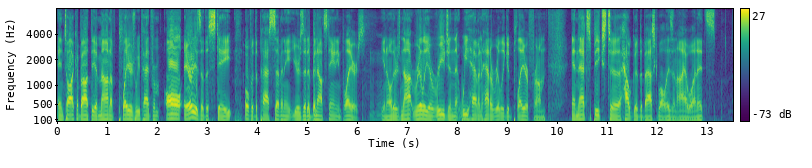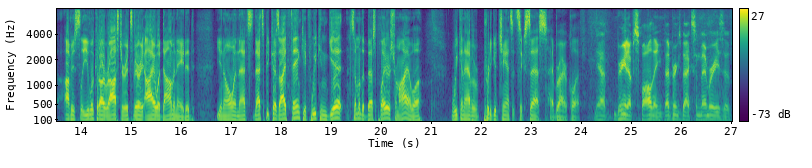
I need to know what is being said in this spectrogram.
and talk about the amount of players we've had from all areas of the state over the past seven, eight years that have been outstanding players. Mm-hmm. You know, there's not really a region that we haven't had a really good player from. And that speaks to how good the basketball is in Iowa. And it's obviously, you look at our roster, it's very Iowa dominated, you know, and that's, that's because I think if we can get some of the best players from Iowa, we can have a pretty good chance at success at Briar Cliff. Yeah, bringing up Spalding, that brings back some memories of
